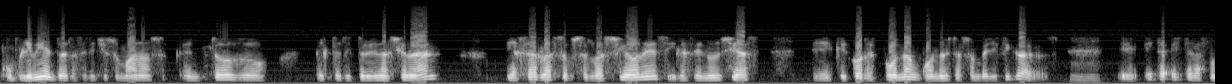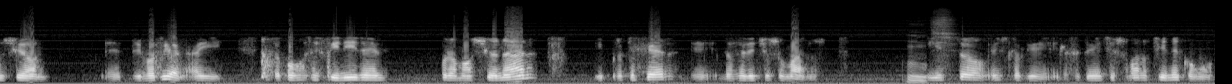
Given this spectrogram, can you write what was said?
cumplimiento de los derechos humanos en todo el territorio nacional y hacer las observaciones y las denuncias eh, que correspondan cuando estas son verificadas. Eh, esta, esta, es la función eh, primordial. Ahí lo podemos definir en promocionar y proteger los derechos humanos. Y esto es lo que la Secretaría de Derechos Humanos tiene como,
